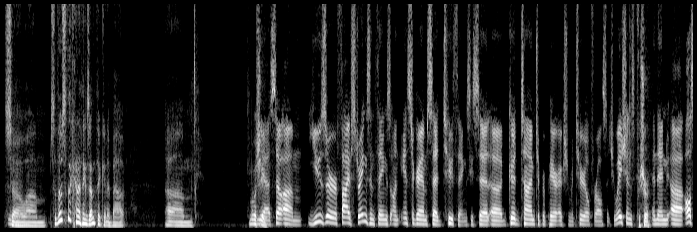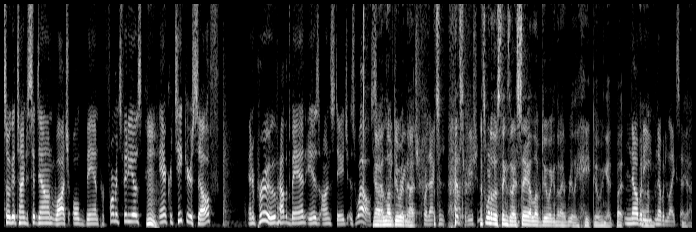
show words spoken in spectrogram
So um, so those are the kind of things I'm thinking about. Um, about you? Yeah. So, um, user five strings and things on Instagram said two things. He said, uh, good time to prepare extra material for all situations. For sure. And then, uh, also a good time to sit down, watch old band performance videos Hmm. and critique yourself and improve how the band is on stage as well. Yeah, so I love thank you doing that. much for that That's, contribution. that's one of those things that I say I love doing, and then I really hate doing it. But nobody, um, nobody likes it. yeah,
